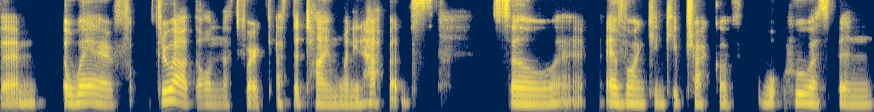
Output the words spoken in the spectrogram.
um, aware f- throughout the whole network at the time when it happens. So uh, everyone can keep track of w- who has been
